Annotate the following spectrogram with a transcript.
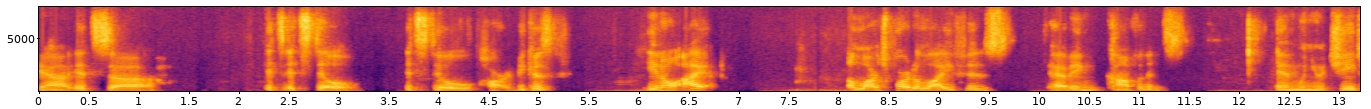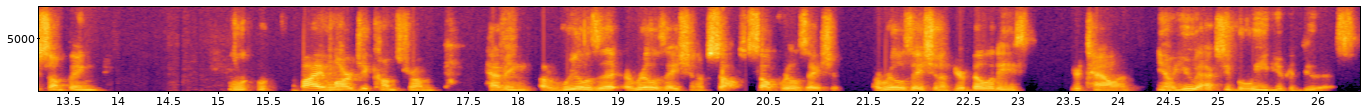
Yeah, it's uh, it's it's still it's still hard because, you know, I, a large part of life is having confidence. And when you achieve something, by and large, it comes from having a, realiza- a realization of self, self realization, a realization of your abilities, your talent. You know, you actually believe you can do this.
